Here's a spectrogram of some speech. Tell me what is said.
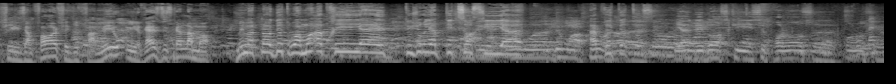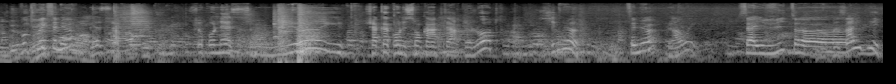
fait les enfants, il fait des familles, il reste jusqu'à la mort. Mais maintenant, deux, trois mois après, il y a toujours il y a un petit souci. il y a- Un mois, deux mois après, voilà, il y a un divorce qui se prononce. euh, deux- Vous trouvez que c'est mieux Bien sûr. Ils se connaissent mieux, chacun connaît son caractère de l'autre. C'est mieux. C'est mieux Ah oui. Ça évite euh, Ben, ça évite.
